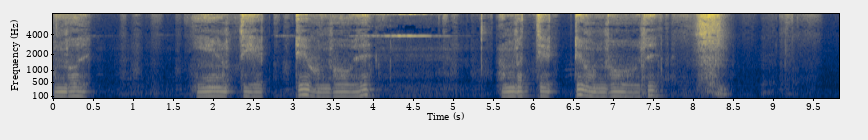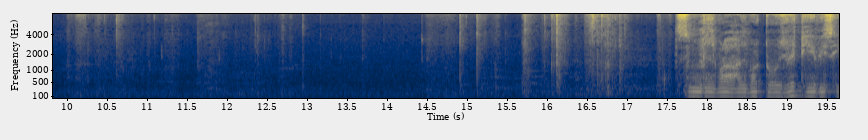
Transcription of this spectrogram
ஒன்பது ஏழ்நூற்றி எட்டு ஒன்பது ஐம்பத்தி எட்டு ஒன்பது சிங்கிள் ஆல்பர்ட் ஆல்போர்ட் ஏபிசி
